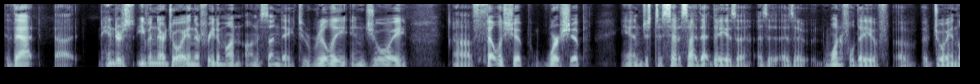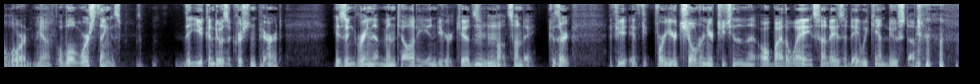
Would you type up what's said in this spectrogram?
that uh, hinders even their joy and their freedom on on a Sunday to really enjoy uh, fellowship, worship, and just to set aside that day as a as a as a wonderful day of of, of joy in the Lord. Yeah. Well, worst thing that you can do as a Christian parent is ingrain that mentality into your kids Mm-hmm. about Sunday because they're. If you if for your children you're teaching them that oh by the way Sunday is a day we can't do stuff.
